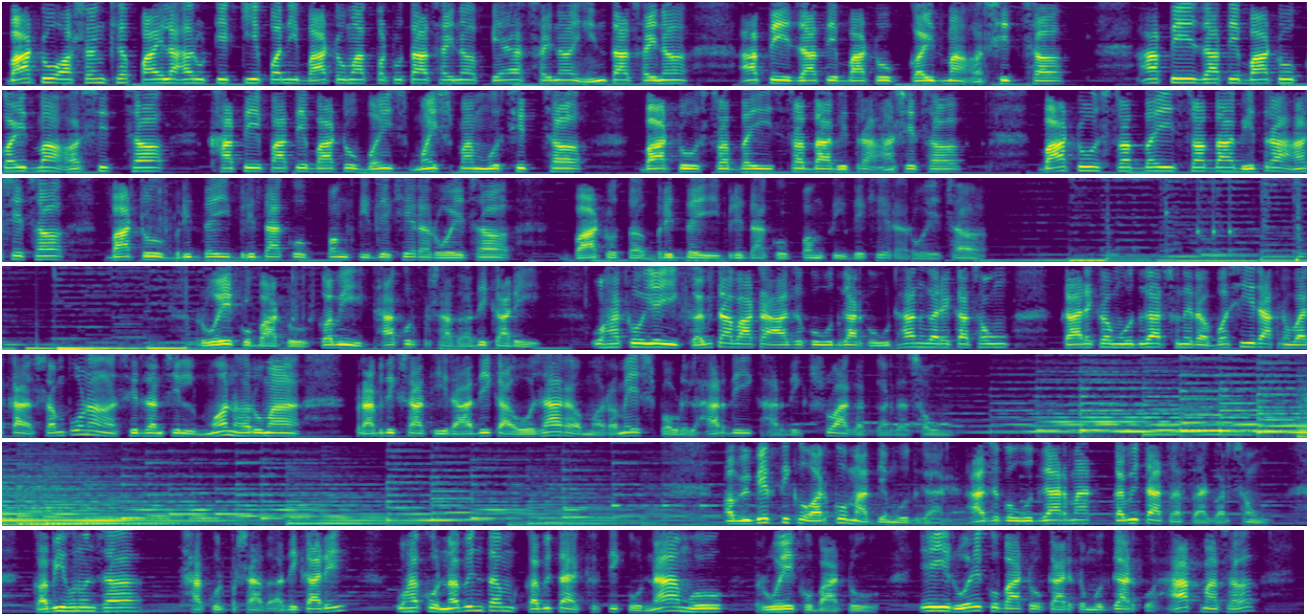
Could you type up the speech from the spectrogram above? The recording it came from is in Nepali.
बाटो असंख्य पाइलाहरू टेकिए पनि बाटोमा कटुता छैन प्यास छैन हिंता छैन। आते जाते बाटो कैदमा हर्षित छ। आते जाते बाटो कैदमा हर्षित छ। खाते पाते बाटो मैसमा मूर्छित छ। बाटो श्रद्धै श्रद्धाभित्र हाँसेछ। बाटो श्रद्धै श्रद्धाभित्र हाँसेछ बाटो वृद्धै वृद्धाको पंक्ति देखेर रोएछ बाटो त वृद्धै वृद्धाको पंक्ति देखेर रोएछ। रोएको बाटो कवि ठाकुर प्रसाद अधिकारी। उहाँको यही कविताबाट आजको उद्गारको उठान गरेका छौं। कार्यक्रम उद्गार सुनेर बसिराख्नुभएका सम्पूर्ण सृजनशील मनहरूमा प्राविधिक साथी राधिका ओझा र म रमेश पौडेल हार्दिक हार्दिक स्वागत गर्दछौं। अभिव्यक्तिको अर्को माध्यम उद्गार। आजको उद्गारमा कविता चर्चा गर्छौं। कवि हुनुहुन्छ ठाकुर प्रसाद अधिकारी। उहाँको नवीनतम कविता कृतिको नाम हो रोएको बाटो। यही रोएको बाटो कार्यक्रम उद्गारको हातमा छ।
